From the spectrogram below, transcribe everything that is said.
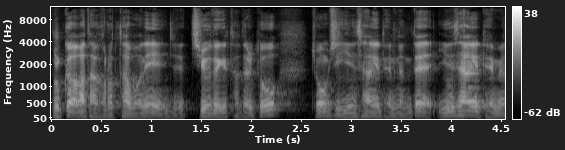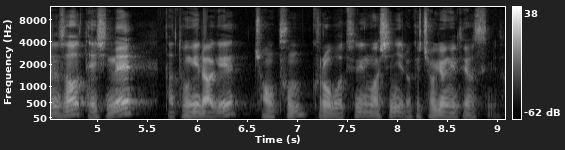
물가가 다 그렇다 보니 이제 지오드 기타들도 조금씩 인상이 됐는데 인상이 되면서 대신에 다 동일하게 정품 그로버 튜닝 머신이 이렇게 적용이 되었습니다.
